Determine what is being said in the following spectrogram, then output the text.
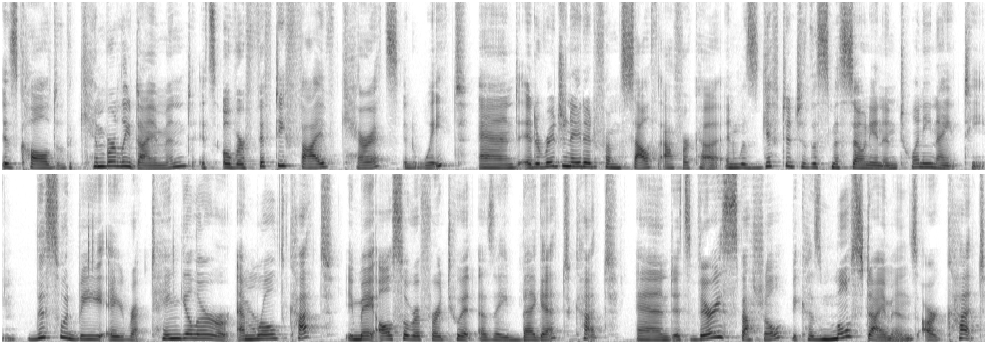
is called the Kimberley Diamond. It's over 55 carats in weight, and it originated from South Africa and was gifted to the Smithsonian in 2019. This would be a rectangular or emerald cut. You may also refer to it as a baguette cut. And it's very special because most diamonds are cut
